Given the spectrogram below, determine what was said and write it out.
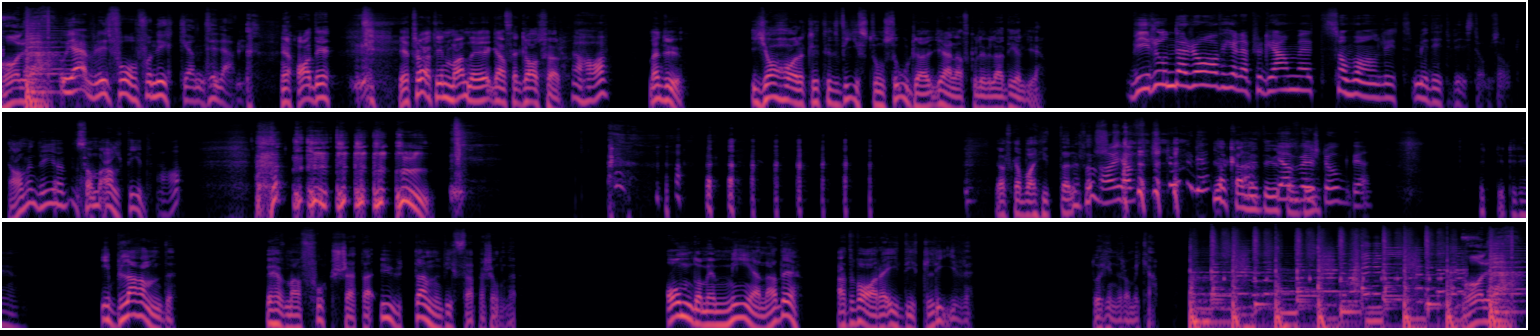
Hola. Och jävligt få får nyckeln till den. Ja, det, det tror jag att din man är ganska glad för. Jaha. Men du, jag har ett litet visdomsord jag gärna skulle vilja delge. Vi rundar av hela programmet som vanligt med ditt visdomsord. Ja, men det är som alltid. Ja. Jag ska bara hitta det först. ja, jag förstod det. Jag kan inte Jag utan till. förstod det. Ibland behöver man fortsätta utan vissa personer. Om de är menade att vara i ditt liv, då hinner de ikapp. Hola.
